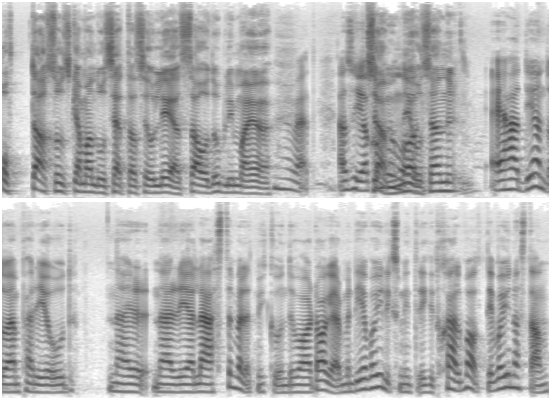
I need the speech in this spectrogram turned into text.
åtta så ska man då sätta sig och läsa och då blir man ju Jag vet. Alltså jag sömnig ihåg, och sen... jag hade ju ändå en period när, när jag läste väldigt mycket under vardagar. Men det var ju liksom inte riktigt självvalt. Det var ju nästan,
